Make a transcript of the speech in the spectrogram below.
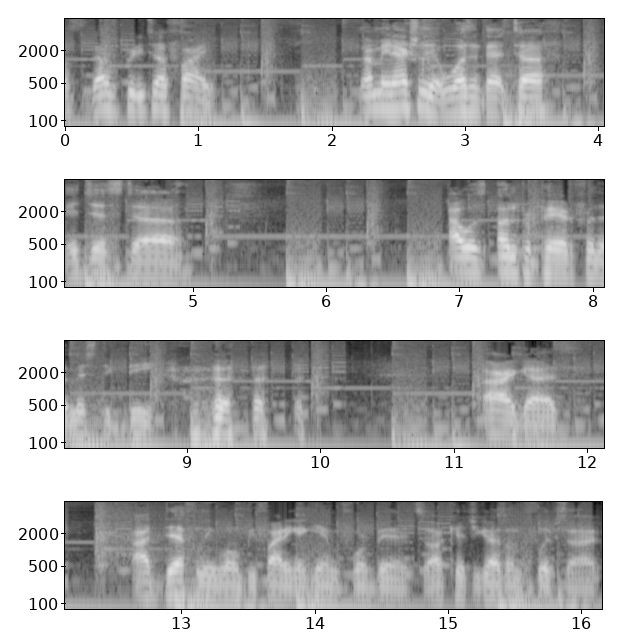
Was, that was a pretty tough fight. I mean, actually, it wasn't that tough. It just, uh, I was unprepared for the Mystic D. Alright, guys. I definitely won't be fighting again before bed, so I'll catch you guys on the flip side.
